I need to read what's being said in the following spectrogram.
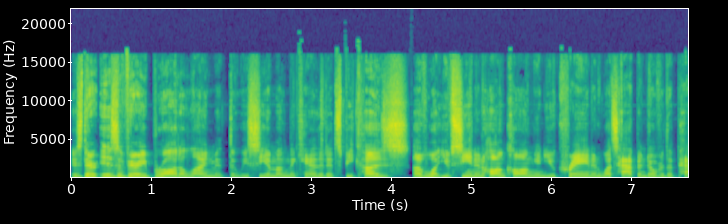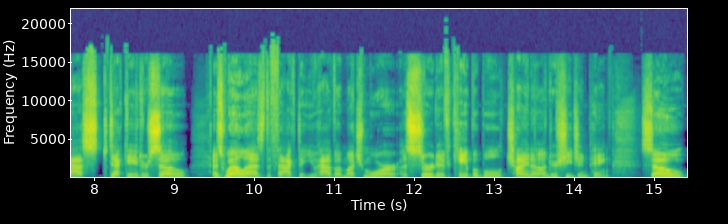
is there is a very broad alignment that we see among the candidates because of what you've seen in Hong Kong and Ukraine and what's happened over the past decade or so, as well as the fact that you have a much more assertive, capable China under Xi Jinping. So,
